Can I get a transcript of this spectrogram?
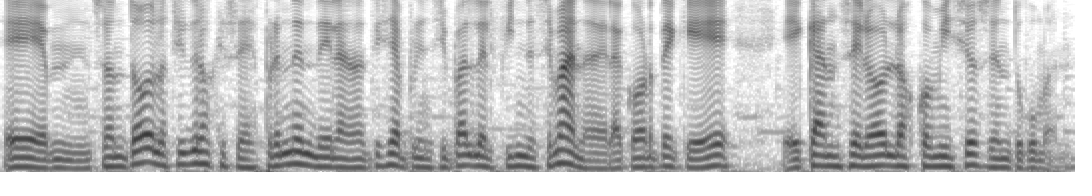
Eh, son todos los títulos que se desprenden de la noticia principal del fin de semana de la Corte que eh, canceló los comicios en Tucumán.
